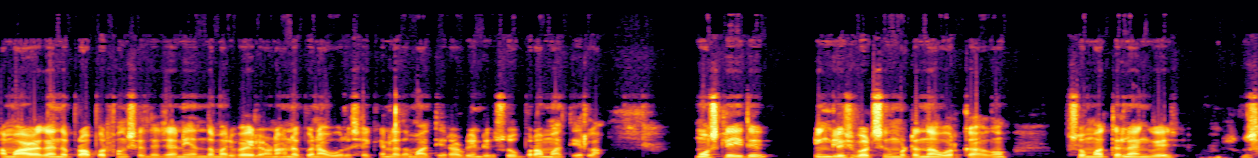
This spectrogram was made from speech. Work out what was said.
நம்ம அழகா இந்த ப்ராப்பர் ஃபங்ஷன் தெரிஞ்சா நீ எந்த மாரி ஃபைல் வேணா அனுப்பு. நான் ஒரு செகண்ட்ல அத மாத்திர்றேன் அப்டின்ட்டு சூப்பரா மாற்றிடலாம் மோஸ்ட்லி இது இங்கிலீஷ் வேர்ட்ஸ்க்கு மட்டும் தான் ஒர்க் ஆகும். ஸோ, மத்த லாங்குவேஜ் ச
